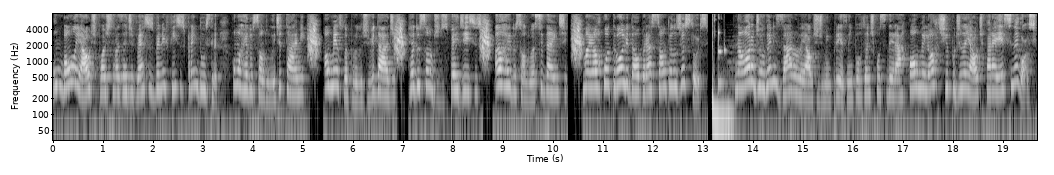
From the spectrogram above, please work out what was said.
Um bom layout pode trazer diversos benefícios para a indústria, como a redução do lead time, aumento da produtividade, redução de desperdícios, a redução do acidente, maior controle da operação pelos gestores. Na hora de organizar o layout de uma empresa, é importante considerar qual o melhor tipo de layout para esse negócio.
